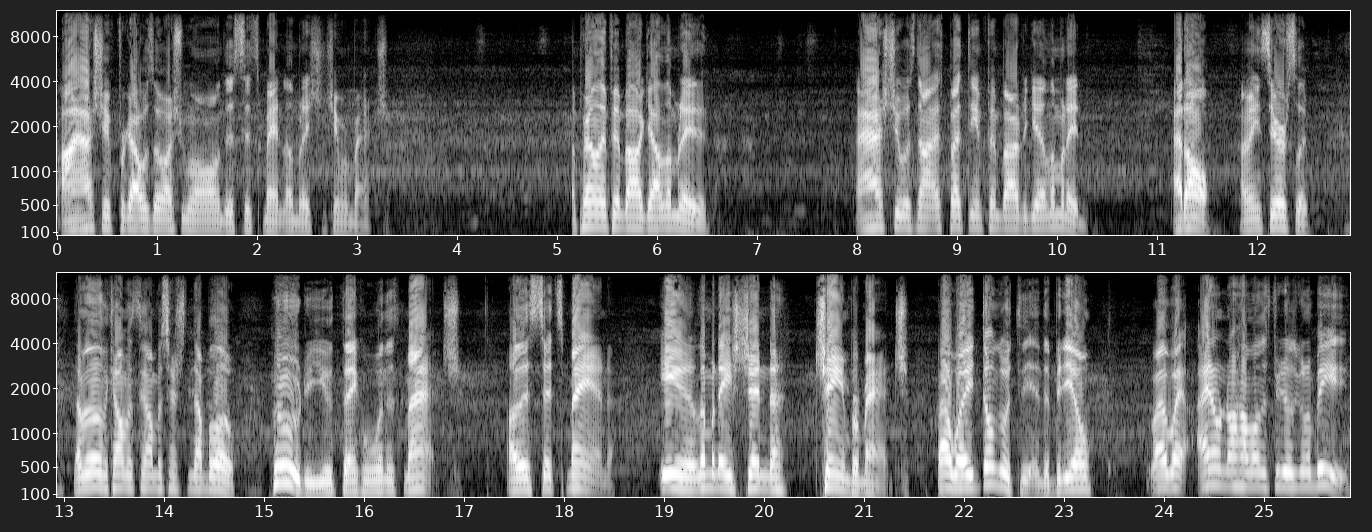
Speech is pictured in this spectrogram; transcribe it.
I actually forgot what was actually going on this six-man elimination chamber match. Apparently, Finn Balor got eliminated. Ashley was not expecting Finn Balor to get eliminated. At all. I mean, seriously. Let me know in the comments, comment section down below. Who do you think will win this match? Of this six-man elimination chamber match By the way, don't go to the end of the video. By the way, I don't know how long this video is going to be.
